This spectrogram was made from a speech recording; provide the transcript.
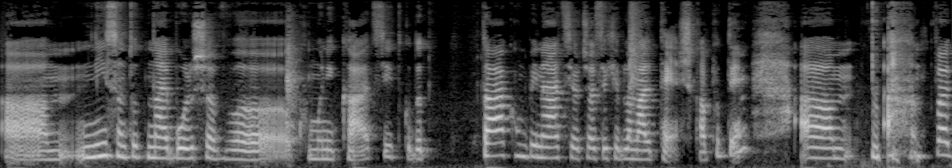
Um, nisem tudi najboljša v komunikaciji, tako da ta kombinacija včasih je bila mal težka potem. Um, ampak.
